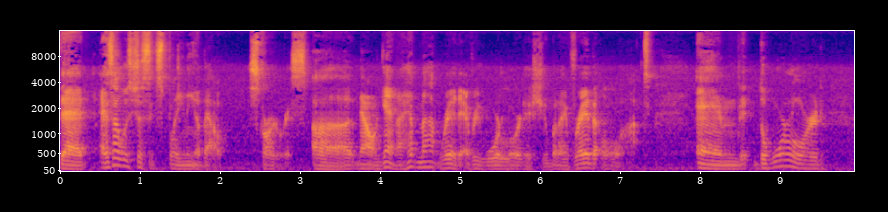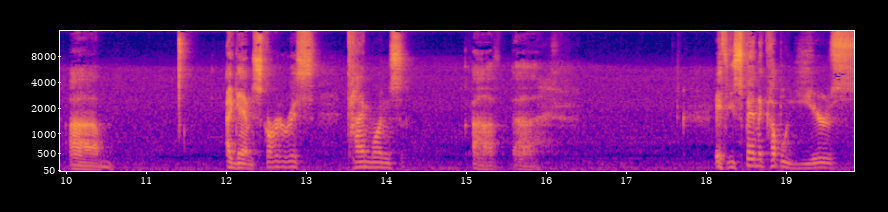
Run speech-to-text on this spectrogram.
that as I was just explaining about Skartaris, uh, now again, I have not read every Warlord issue, but I've read a lot. And the Warlord, um, again, Skartaris, time runs, uh, uh, if you spend a couple years,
